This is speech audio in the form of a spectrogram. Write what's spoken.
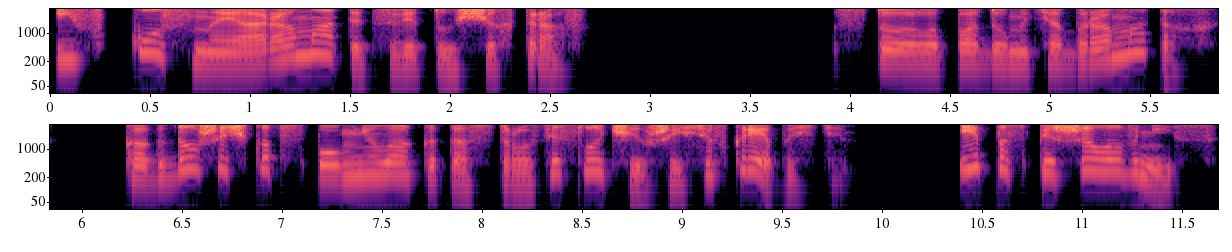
и вкусные ароматы цветущих трав. Стоило подумать об ароматах, как душечка вспомнила о катастрофе, случившейся в крепости, и поспешила вниз,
